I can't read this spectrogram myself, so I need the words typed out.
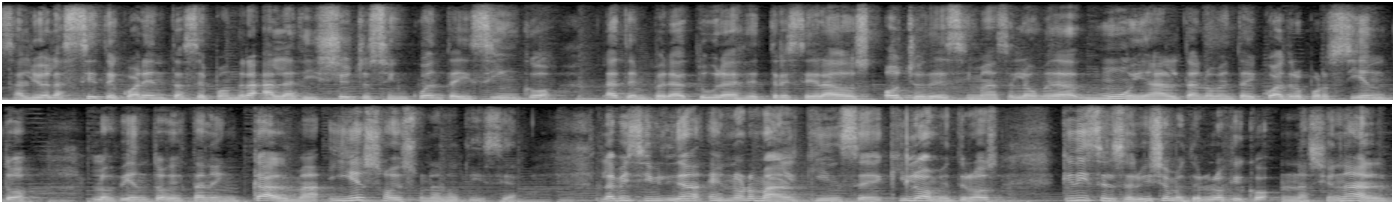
Salió a las 7.40, se pondrá a las 18.55. La temperatura es de 13 grados 8 décimas, la humedad muy alta, 94%. Los vientos están en calma y eso es una noticia. La visibilidad es normal, 15 kilómetros, que dice el Servicio Meteorológico Nacional.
